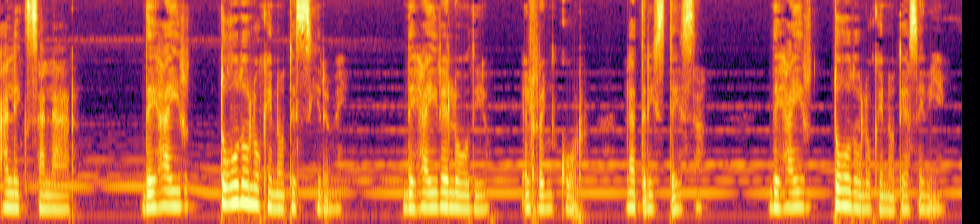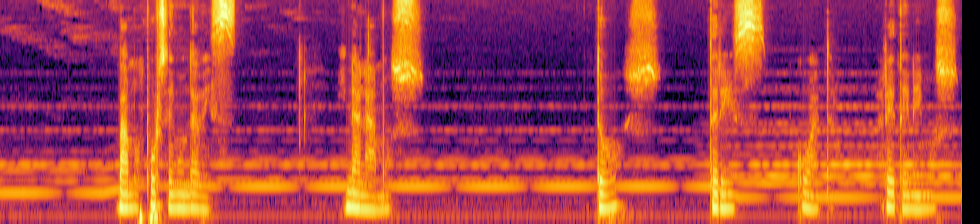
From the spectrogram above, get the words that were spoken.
Al exhalar, deja ir todo lo que no te sirve. Deja ir el odio, el rencor, la tristeza. Deja ir todo lo que no te hace bien. Vamos por segunda vez. Inhalamos. Dos, tres, cuatro. Retenemos.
